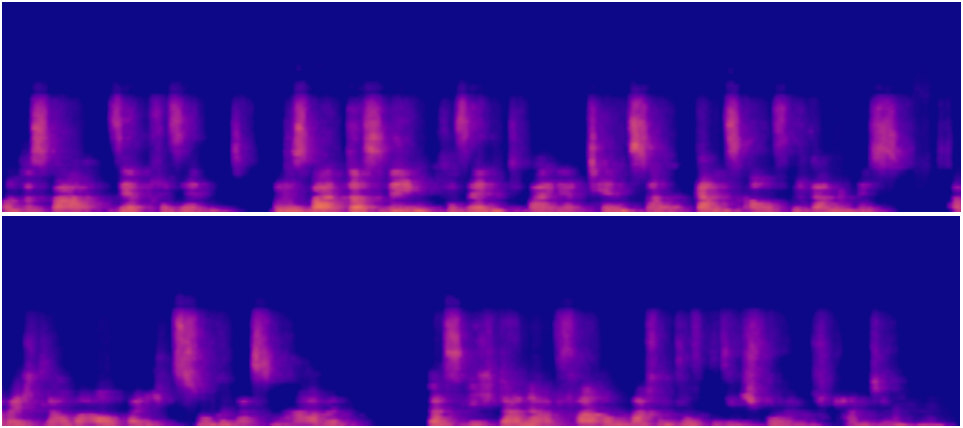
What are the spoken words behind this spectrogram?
Und es war sehr präsent. Und mhm. es war deswegen präsent, weil der Tänzer ganz aufgegangen ist. Aber ich glaube auch, weil ich zugelassen habe, dass ich da eine Erfahrung machen durfte, die ich vorher nicht kannte. Mhm.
